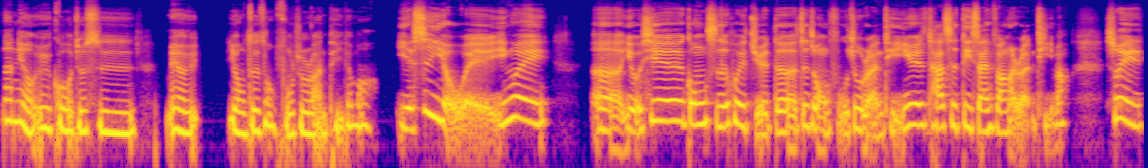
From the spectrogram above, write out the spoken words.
那你有遇过就是没有用这种辅助软体的吗？也是有诶，因为呃，有些公司会觉得这种辅助软体，因为它是第三方的软体嘛，所以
